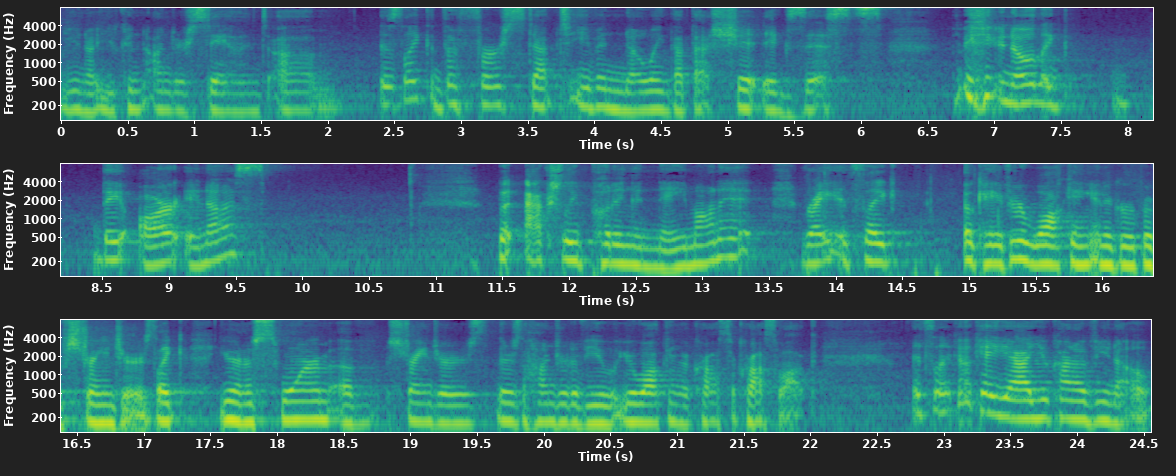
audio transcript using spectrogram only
you know you can understand um, is like the first step to even knowing that that shit exists. you know, like they are in us, but actually putting a name on it, right? It's like okay, if you're walking in a group of strangers, like you're in a swarm of strangers, there's a hundred of you, you're walking across a crosswalk. It's like, okay, yeah, you kind of, you know,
